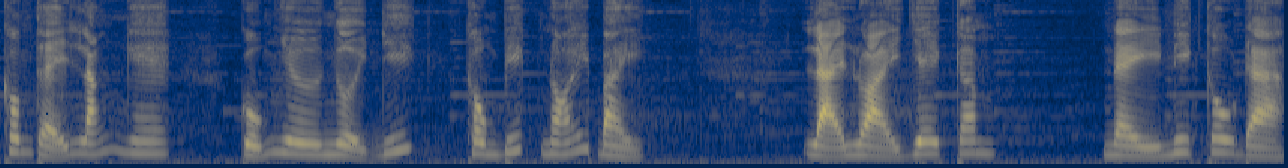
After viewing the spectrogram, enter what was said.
không thể lắng nghe, cũng như người điếc không biết nói bày. Lại loài dê câm, này Ni Câu Đà,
